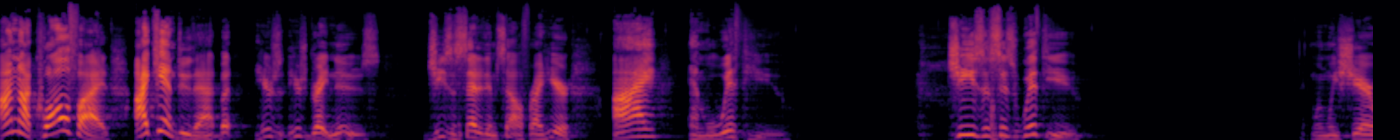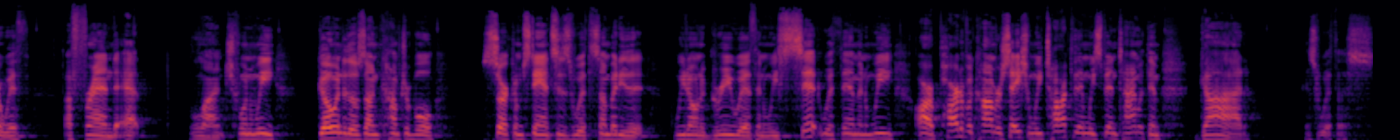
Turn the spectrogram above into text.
I'm not qualified. I can't do that. But here's, here's great news Jesus said it himself right here I am with you. Jesus is with you. When we share with a friend at lunch, when we go into those uncomfortable circumstances with somebody that we don't agree with, and we sit with them and we are a part of a conversation, we talk to them, we spend time with them, God is with us.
